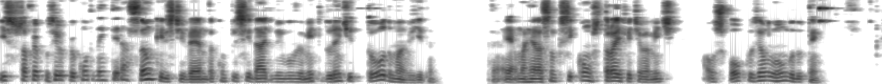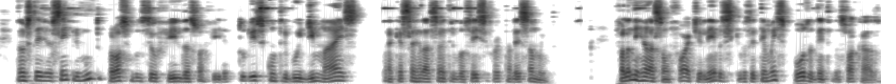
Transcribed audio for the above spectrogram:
Isso só foi possível por conta da interação que eles tiveram, da cumplicidade, do envolvimento durante toda uma vida. É uma relação que se constrói efetivamente aos poucos e ao longo do tempo. Então esteja sempre muito próximo do seu filho, da sua filha. Tudo isso contribui demais para que essa relação entre vocês se fortaleça muito. Falando em relação forte, lembre-se que você tem uma esposa dentro da sua casa.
